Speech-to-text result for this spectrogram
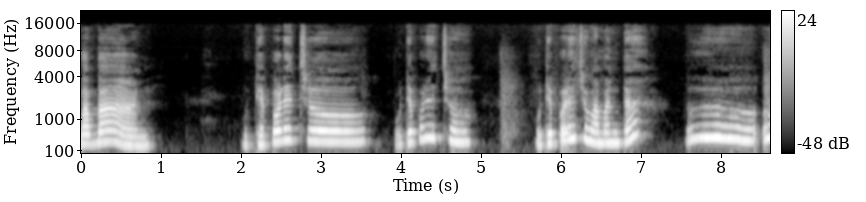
বাবান! উঠে পড়েছো উঠে পড়েছো উঠে পড়েছো বাবানটা? ও ও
